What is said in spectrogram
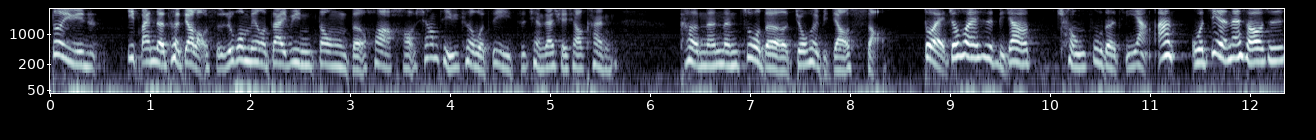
对于一般的特教老师如果没有在运动的话，好像体育课我自己之前在学校看，可能能做的就会比较少。对，就会是比较重复的几样啊。我记得那时候其实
